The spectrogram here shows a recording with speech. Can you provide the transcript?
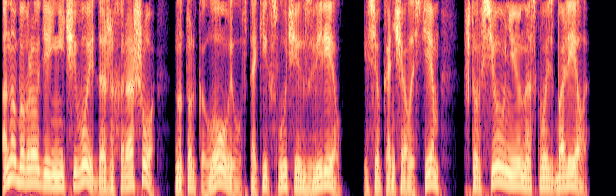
Оно бы вроде и ничего, и даже хорошо, но только Лоуэлл в таких случаях зверел, и все кончалось тем, что все у нее насквозь болело.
